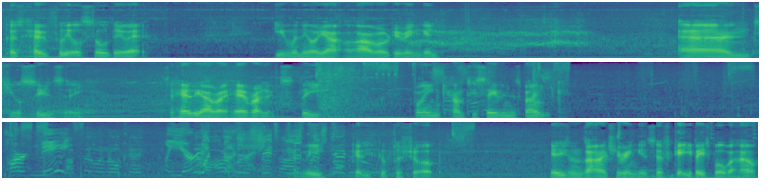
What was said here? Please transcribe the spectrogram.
Because hopefully it'll still do it even when they already are, are already ringing. And you'll soon see. So here they are right here, right next to the Blaine County Savings Bank. Pardon me? Okay. You're Let me get these people to shut up. Yeah, these ones aren't actually ringing, so forget your baseball bat out.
